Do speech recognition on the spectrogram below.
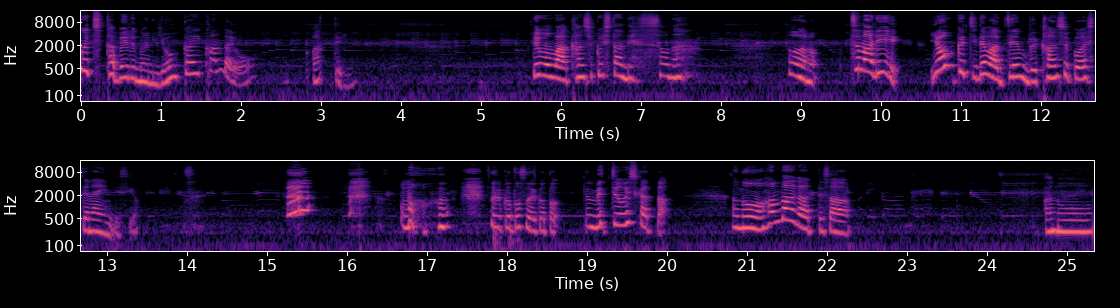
口食べるのに4回噛んだよ。合ってる？でもまあ完食したんです。そうなそうなの。つまり4口では全部完食はしてないんですよ。もうそういうことそういうこと。めっちゃ美味しかった。あのハンバーガーってさあの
